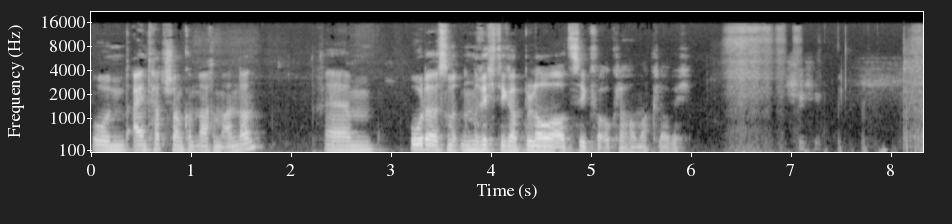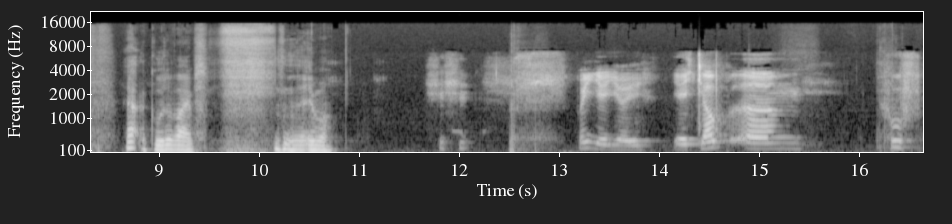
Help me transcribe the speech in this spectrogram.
und ein Touchdown kommt nach dem anderen. Ähm, oder es wird ein richtiger Blowout-Sieg für Oklahoma, glaube ich. Ja, gute Vibes. Immer. Uiuiui. Ja, ich glaube, ähm, puf,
